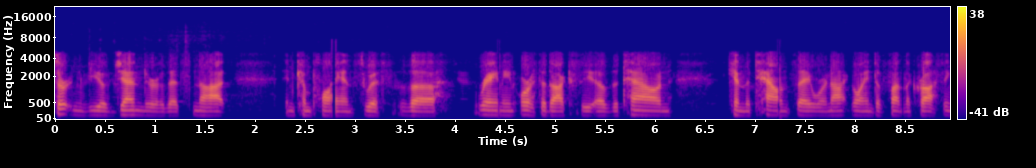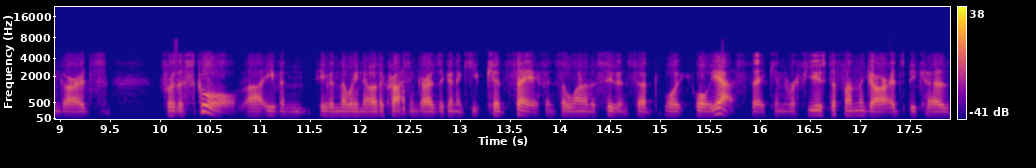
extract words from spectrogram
certain view of gender that's not in compliance with the reigning orthodoxy of the town, can the town say we're not going to fund the crossing guards for the school, uh, even even though we know the crossing guards are going to keep kids safe? And so one of the students said, well, well, yes, they can refuse to fund the guards because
